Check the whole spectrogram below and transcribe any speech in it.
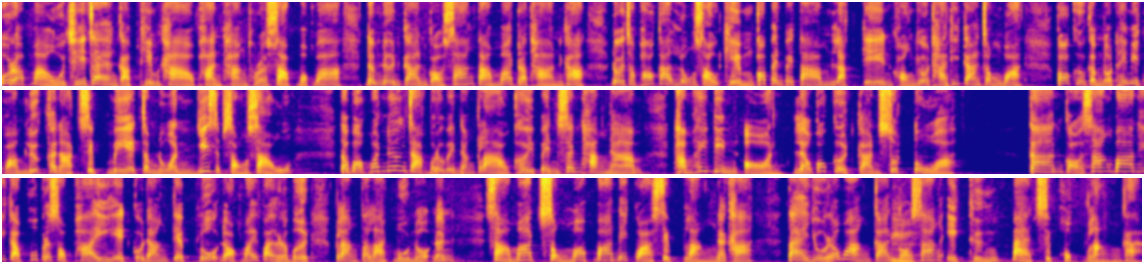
ผู้รับเหมาชี้แจงกับทีมข่าวผ่านทางโทรศัพท์ บอกว่าดำเนินการก่อสร้างตามมาตรฐานค่ะ โดยเฉพาะการลงเสาเข็มก็เป็นไปตามหลักเกณฑ์ของโยธาธิการจังหวัด ก็คือกำหนดให้มีความลึกขนาด 10 เมตรจำนวน 22 เสา แต่บอกว่าเนื่องจากบริเวณดังกล่าวเคยเป็นเส้นทางน้ำทำให้ดินอ่อนแล้วก็เกิดการซุดตัว การก่อสร้างบ้านให้กับผู้ประสบภัย เหตุโกดังเก็บพลุดอกไม้ไฟระเบิด กลางตลาดมูโนะนั้น สามารถส่งมอบบ้านได้กว่า 10 หลังนะคะ แต่อยู่ระหว่างการก่อสร้างอีกถึง 86 หลังค่ะ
